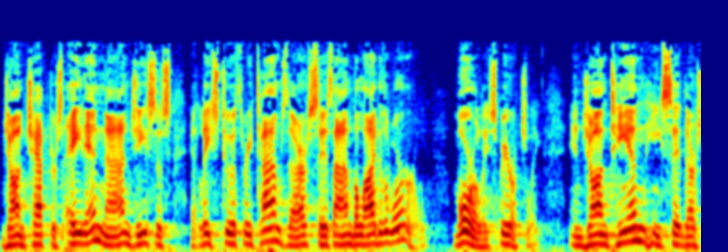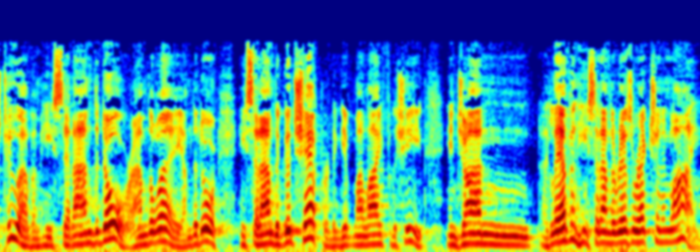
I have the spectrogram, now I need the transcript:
John chapters 8 and 9, Jesus, at least two or three times there, says, I'm the light of the world, morally, spiritually. In John 10, he said, there's two of them. He said, I'm the door, I'm the way, I'm the door. He said, I'm the good shepherd to give my life for the sheep. In John 11, he said, I'm the resurrection and life.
